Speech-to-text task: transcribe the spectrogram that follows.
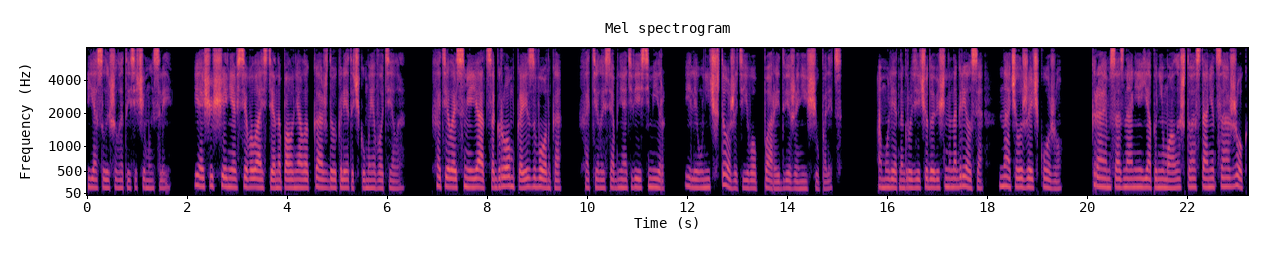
Я слышала тысячи мыслей, и ощущение всевластия наполняло каждую клеточку моего тела. Хотелось смеяться громко и звонко, хотелось обнять весь мир или уничтожить его парой движений щупалец. Амулет на груди чудовищно нагрелся, начал жечь кожу. Краем сознания я понимала, что останется ожог,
